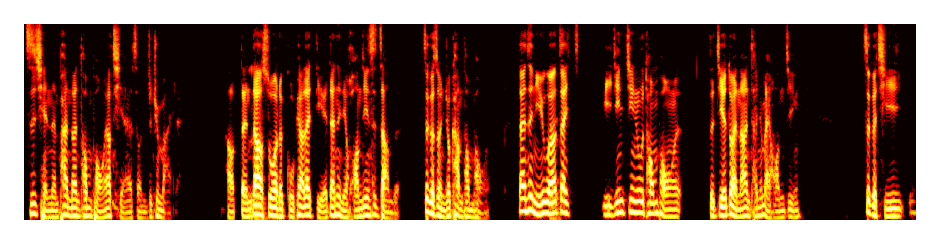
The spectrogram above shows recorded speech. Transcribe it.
之前能判断通膨要起来的时候，你就去买了。好，等到所有的股票在跌，但是你的黄金是涨的，这个时候你就抗通膨了。但是你如果要在已经进入通膨了的阶段，然后你才去买黄金，这个其实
